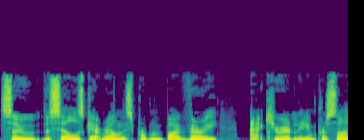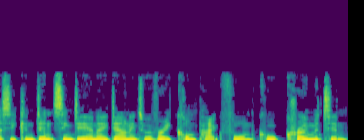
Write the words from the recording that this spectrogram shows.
So, the cells get around this problem by very accurately and precisely condensing DNA down into a very compact form called chromatin.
